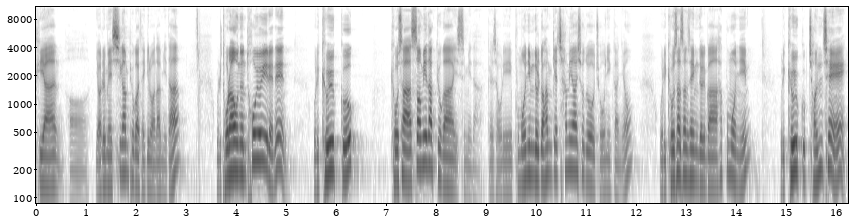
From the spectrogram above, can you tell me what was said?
귀한 어, 여름의 시간표가 되길 원합니다. 우리 돌아오는 토요일에는 우리 교육국 교사 서밋 학교가 있습니다. 그래서 우리 부모님들도 함께 참여하셔도 좋으니까요. 우리 교사 선생님들과 학부모님, 우리 교육국 전체의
